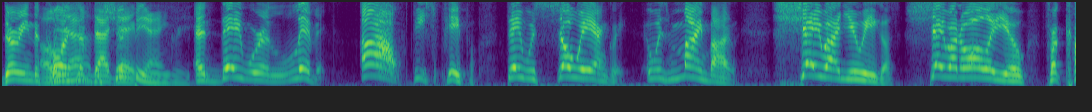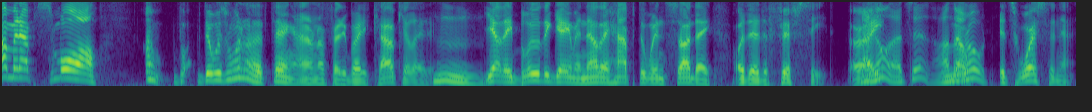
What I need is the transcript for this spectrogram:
during the Oh, course yeah, of they that should game. be angry. And they were livid. Oh, these people. They were so angry. It was mind boggling. Shame on you, Eagles. Shame on all of you for coming up small. Oh, but there was one other thing. I don't know if anybody calculated. Hmm. Yeah, they blew the game, and now they have to win Sunday, or they're the fifth seed. All right, I know, that's it. On no, the road. It's worse than that.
